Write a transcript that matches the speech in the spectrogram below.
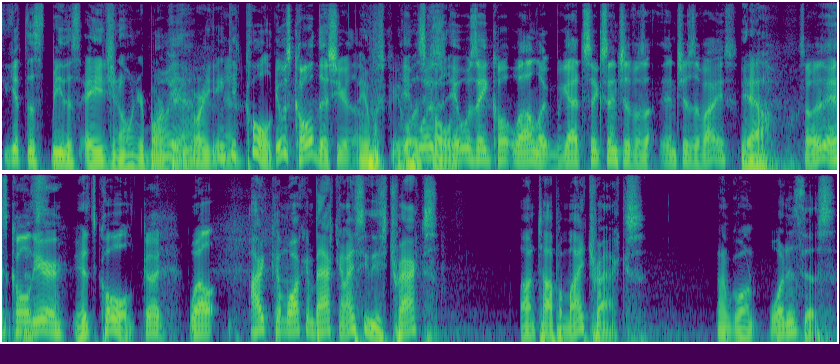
you get this be this age, you know, when you're born Oh, yeah. 54, you can Yeah. get cold. It was cold this year, though. It was- it was cold. It was a cold. Well, look, we got six inches of inches of ice, yeah, so it, it's cold here. it's cold. Good. Well, I come walking back and I see these tracks on top of my tracks. And I'm going, what is this?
